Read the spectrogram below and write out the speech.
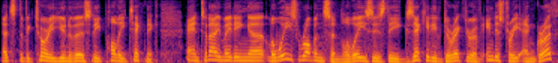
That's the Victoria University Polytechnic. And today, meeting uh, Louise Robinson. Louise is the Executive Director of Industry and Growth.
